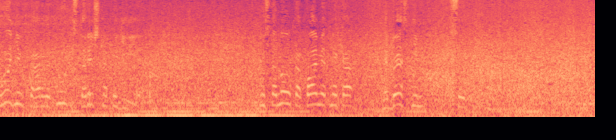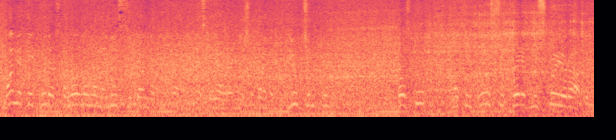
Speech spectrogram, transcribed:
Сьогодні в Кагарлику історична подія. Установка пам'ятника Небеснім Сотням. Пам'ятник буде встановлено на місці пам'ятника, де стояв раніше пам'ятник Любченку. Ось тут, на цій площі, перед міською радою.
